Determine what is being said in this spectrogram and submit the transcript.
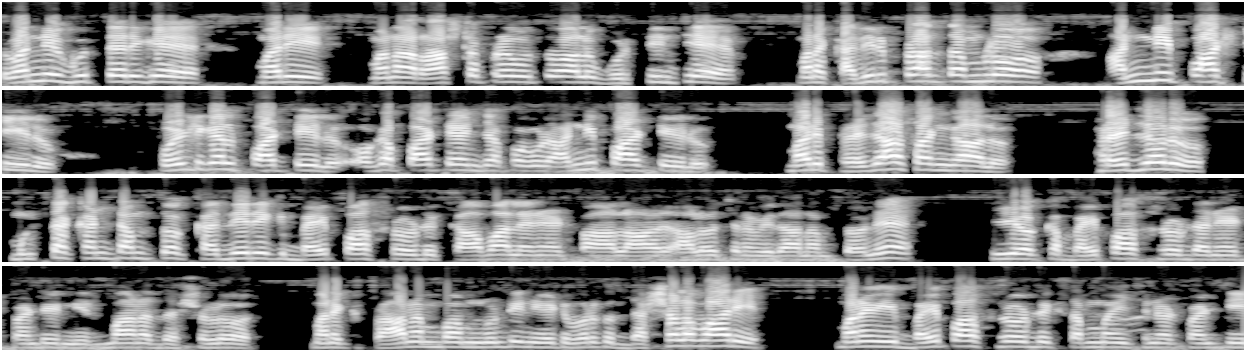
ఇవన్నీ గుర్తెరిగే మరి మన రాష్ట్ర ప్రభుత్వాలు గుర్తించే మన కదిరి ప్రాంతంలో అన్ని పార్టీలు పొలిటికల్ పార్టీలు ఒక పార్టీ అని చెప్పకూడదు అన్ని పార్టీలు మరి ప్రజా సంఘాలు ప్రజలు ముక్త కంఠంతో కదిరికి బైపాస్ రోడ్డు కావాలనే ఆలోచన విధానంతోనే ఈ యొక్క బైపాస్ రోడ్డు అనేటువంటి నిర్మాణ దశలో మనకి ప్రారంభం నుండి నేటి వరకు దశల వారి మనం ఈ బైపాస్ రోడ్డుకి సంబంధించినటువంటి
